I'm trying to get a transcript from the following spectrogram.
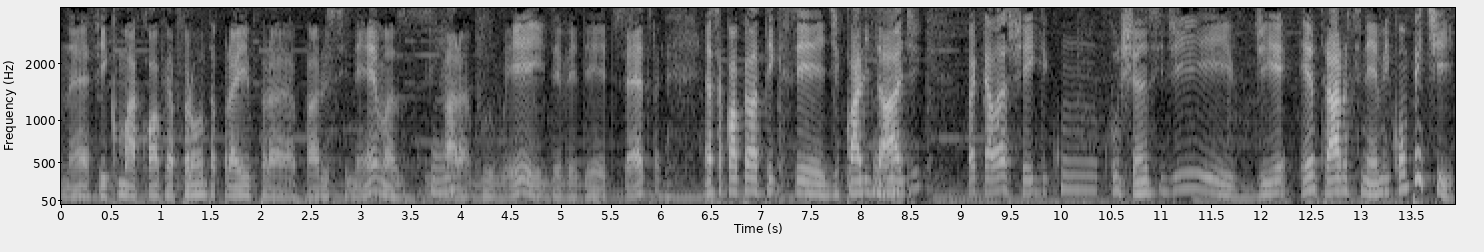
né? Fica uma cópia pronta para ir pra, para os cinemas, Sim. para Blu-ray, DVD, etc. Essa cópia ela tem que ser de qualidade para que ela chegue com, com chance de, de entrar no cinema e competir.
